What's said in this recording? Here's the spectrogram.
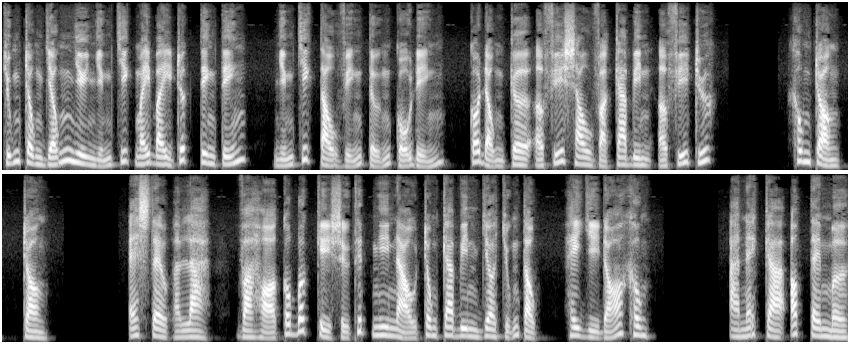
Chúng trông giống như những chiếc máy bay rất tiên tiến, những chiếc tàu viễn tưởng cổ điển, có động cơ ở phía sau và cabin ở phía trước. Không tròn, tròn. Estelle Ala, và họ có bất kỳ sự thích nghi nào trong cabin do chủng tộc, hay gì đó không? Aneka Optimer,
